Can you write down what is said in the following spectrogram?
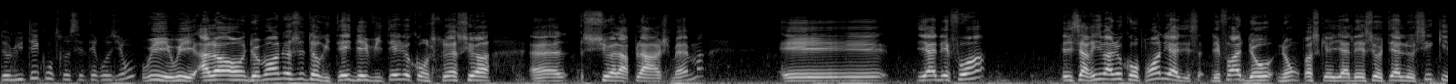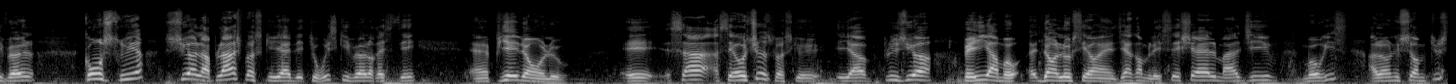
de lutter contre cette érosion? Oui, oui. Alors, on demande aux autorités d'éviter de construire sur, sur la plage même. Et il y a des fois, ils arrivent à nous comprendre, il y a des, des fois, non, parce qu'il y a des hôtels aussi qui veulent construire sur la plage parce qu'il y a des touristes qui veulent rester un pied dans l'eau. Et ça, c'est autre chose parce qu'il y a plusieurs pays dans l'océan Indien, comme les Seychelles, Maldives, Maurice. Alors nous sommes tous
